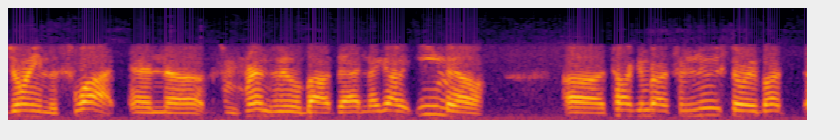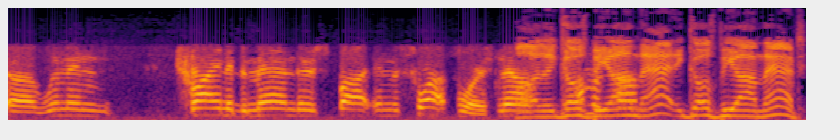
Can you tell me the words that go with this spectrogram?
joining the SWAT. And uh, some friends knew about that, and I got an email uh, talking about some news story about uh, women trying to demand their spot in the SWAT force. Now, Uh, it goes I'm a- beyond that. It goes beyond that.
